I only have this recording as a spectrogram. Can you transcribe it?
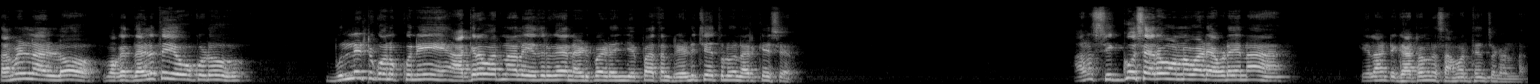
తమిళనాడులో ఒక దళిత యువకుడు బుల్లెట్ కొనుక్కుని అగ్రవర్ణాలు ఎదురుగా నడిపాడని చెప్పి అతను రెండు చేతులు నరికేశారు. అలా సిగ్గు శరం ఉన్నవాడు ఎవడైనా ఇలాంటి ఘటనలు సమర్థించగలడా?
